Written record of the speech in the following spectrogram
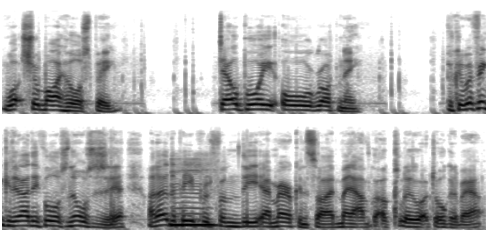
what should my horse be? Del Boy or Rodney? Because we're thinking of adding horse and horses here. I know the people Mm. from the American side may not have got a clue what I'm talking about,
